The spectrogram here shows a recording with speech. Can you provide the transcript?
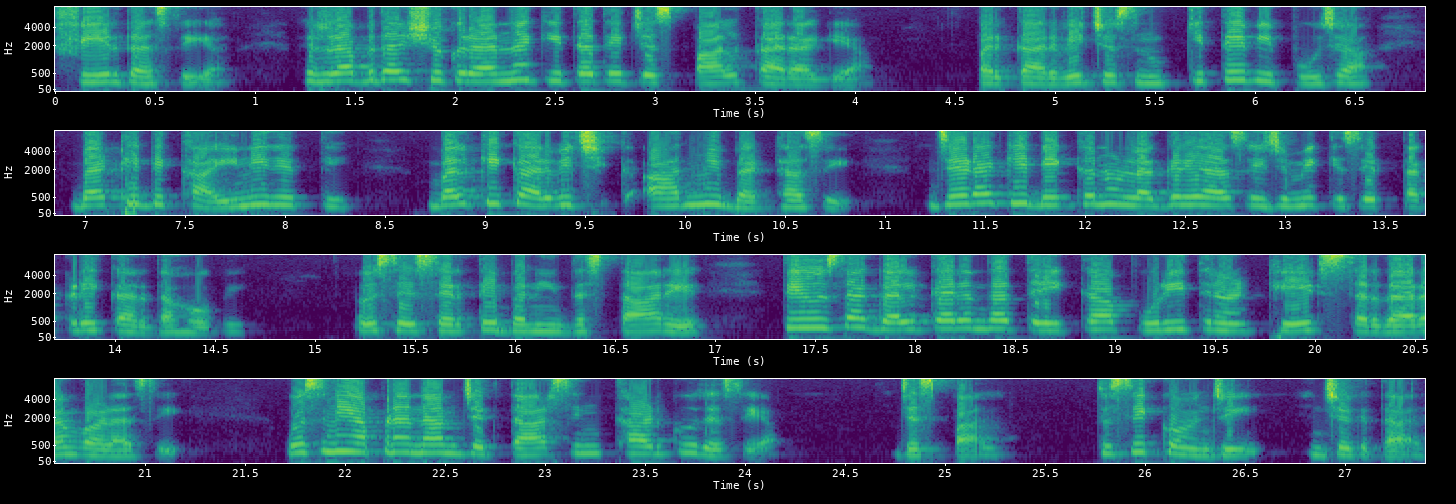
ਫੇਰ ਦੱਸਦੀਆ ਰੱਬ ਦਾ ਸ਼ੁਕਰਾਨਾ ਕੀਤਾ ਤੇ ਜਸਪਾਲ ਘਰ ਆ ਗਿਆ। ਪਰ ਘਰ ਵਿੱਚ ਉਸ ਨੂੰ ਕਿਤੇ ਵੀ ਪੂਜਾ ਬੈਠੀ ਦਿਖਾਈ ਨਹੀਂ ਦਿੱਤੀ, ਬਲਕਿ ਘਰ ਵਿੱਚ ਇੱਕ ਆਦਮੀ ਬੈਠਾ ਸੀ ਜਿਹੜਾ ਕਿ ਦੇਖਣ ਨੂੰ ਲੱਗ ਰਿਹਾ ਸੀ ਜਿਵੇਂ ਕਿਸੇ ਤਕੜੇ ਕਰਦਾ ਹੋਵੇ। ਉਸਦੇ ਸਿਰ ਤੇ ਬਣੀ ਦਸਤਾਰ ਤੇ ਉਸ ਦਾ ਗੱਲ ਕਰਨ ਦਾ ਤਰੀਕਾ ਪੂਰੀ ਤਰ੍ਹਾਂ ਠੇਠ ਸਰਦਾਰਾਂ ਵਾਲਾ ਸੀ। ਉਸਨੇ ਆਪਣਾ ਨਾਮ ਜਗਤਾਰ ਸਿੰਘ ਖਾੜਕੂ ਦੱਸਿਆ। ਜਸਪਾਲ, ਤੁਸੀਂ ਕੌਣ ਜੀ? ਜਗਤਾਰ,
